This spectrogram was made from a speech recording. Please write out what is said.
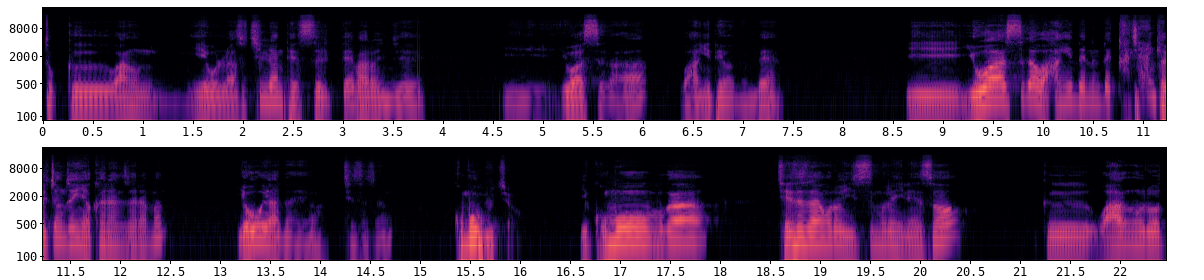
또그 왕이 올라서 7년 됐을 때 바로 이제 이 요아스가 왕이 되었는데 이 요아스가 왕이 되는데 가장 결정적인 역할을 하는 사람은 여호야다예요 제사장 고모부죠. 이 고모부가 제사장으로 있음으로 인해서 그 왕으로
